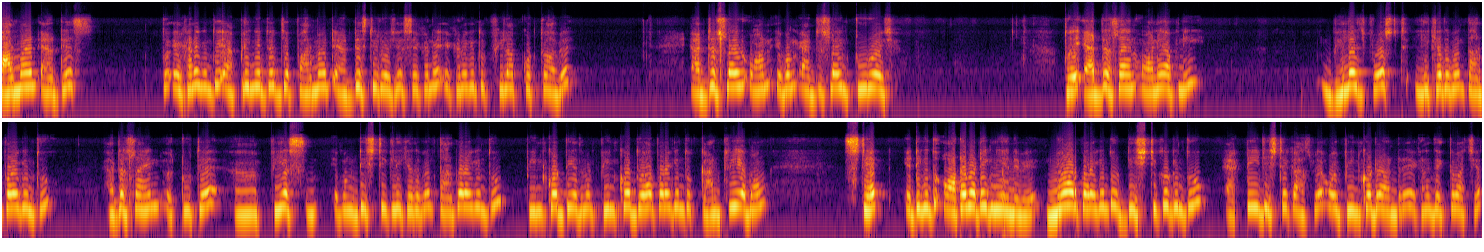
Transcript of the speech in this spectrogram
পারমানেন্ট অ্যাড্রেস তো এখানে কিন্তু অ্যাপ্লিকেন্টের যে পারমানেন্ট অ্যাড্রেসটি রয়েছে, সেখানে, এখানে কিন্তু ফিল আপ করতে হবে। অ্যাড্রেস লাইন ওয়ান এবং অ্যাড্রেস লাইন টু রয়েছে। তো এই অ্যাড্রেস লাইন ওয়ানে আপনি ভিলেজ পোস্ট লিখে দেবেন, তারপরে কিন্তু অ্যাড্রেস লাইন টুতে পিএস এবং ডিস্ট্রিক্ট লিখে দেবেন। তারপরে কিন্তু পিনকোড দিয়ে দেবেন। পিনকোড দেওয়ার পরে কিন্তু কান্ট্রি এবং স্টেট এটি কিন্তু অটোমেটিক নিয়ে নেবে। নেওয়ার পরে কিন্তু ডিস্ট্রিক্টও কিন্তু একটাই ডিস্ট্রিক্ট আসবে ওই পিনকোডের আন্ডারে এখানে দেখতে পাচ্ছেন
